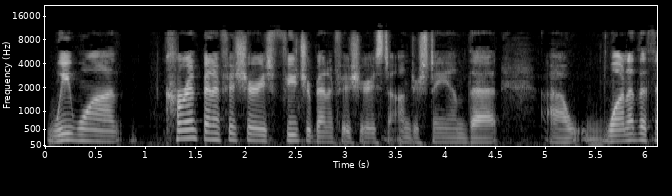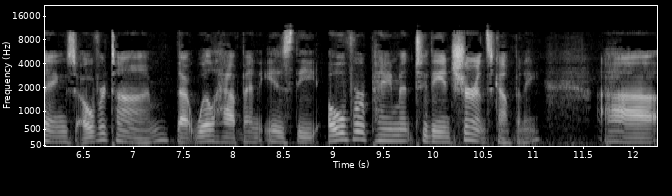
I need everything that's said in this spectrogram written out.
We want current beneficiaries, future beneficiaries to understand that uh, one of the things over time that will happen is the overpayment to the insurance company uh,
